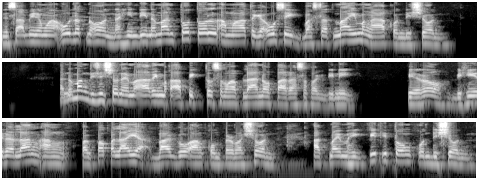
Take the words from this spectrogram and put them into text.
Nasabi ng mga ulat noon na hindi naman tutol ang mga taga-usig basta't may mga kondisyon. Anumang desisyon ay maaring makaapekto sa mga plano para sa pagdinig. Pero bihira lang ang pagpapalaya bago ang kumpirmasyon at may mahigpit itong kondisyon.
